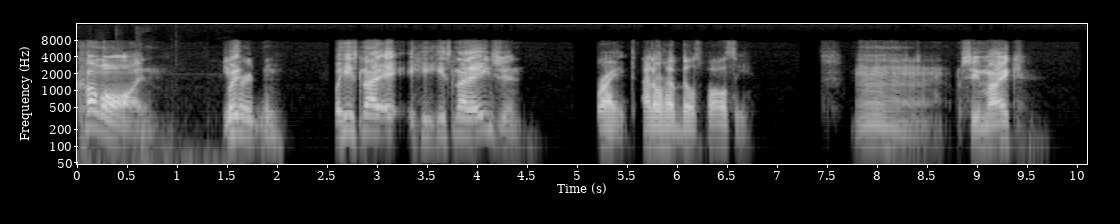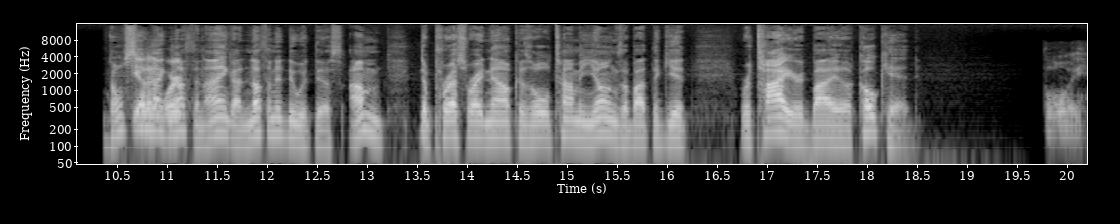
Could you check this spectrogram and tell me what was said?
come on. You But- heard me, But he's not he, he's not Asian. right? I don't have Bell's palsy. Mm. See, Mike. Don't See seem that like worked? nothing. I ain't got nothing to do with this. I'm depressed right now because old Tommy Young's about to get retired by a cokehead. Boy,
